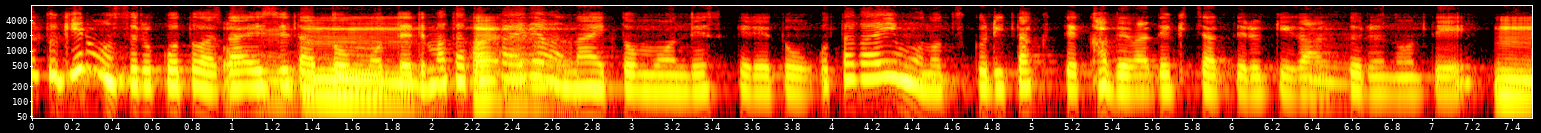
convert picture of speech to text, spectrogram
ゃんと議論することは大事だと思ってて、まあ、うん戦いではないと思うんですけれど、お互いい。いものを作りたくて壁はできちゃってる気がするので、うん。うんうん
